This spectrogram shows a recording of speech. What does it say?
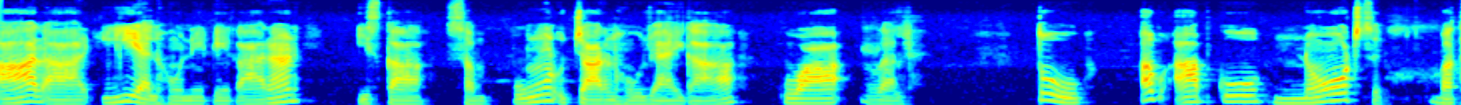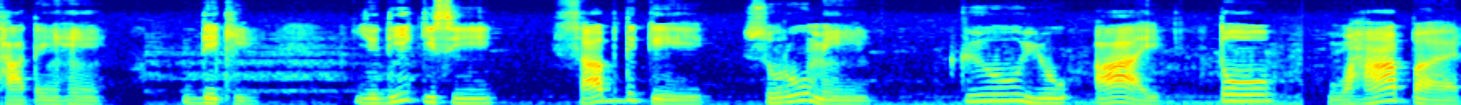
R R E L होने के कारण इसका संपूर्ण उच्चारण हो जाएगा क्वारल तो अब आपको नोट्स बताते हैं। देखिए, यदि किसी शब्द के शुरू में क्यू यू आए तो वहाँ पर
